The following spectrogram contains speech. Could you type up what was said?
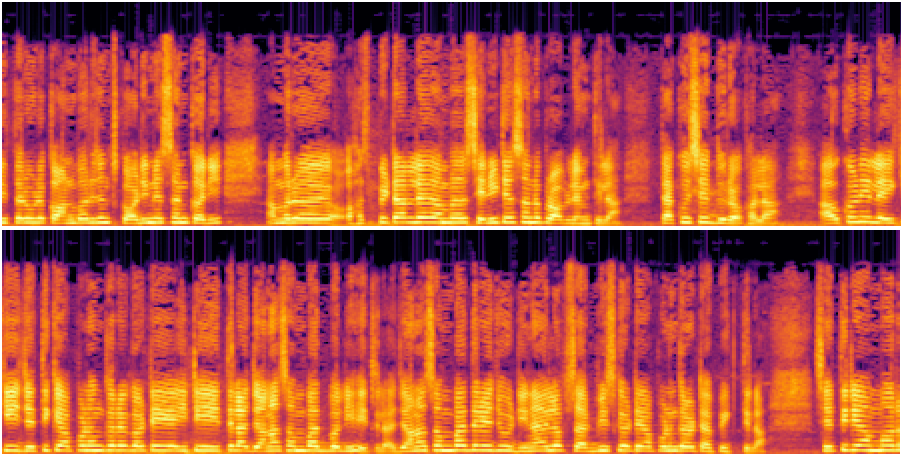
ଭିତରେ ଗୋଟେ କନଭରଜେନ୍ସ କୋର୍ଡ଼ିନେସନ୍ କରି ଆମର ହସ୍ପିଟାଲରେ ଆମର ସାନିଟେସନ୍ ପ୍ରୋବ୍ଲେମ୍ ଥିଲା ତାକୁ ସେ ଦୂର କଲା ଆଉ କ'ଣ ହେଲା କି ଯେତିକି ଆପଣଙ୍କର ଗୋଟେ ଏଇଠି ହେଇଥିଲା ଜନସମ୍ବାଦ ବୋଲି ହେଇଥିଲା ଜନସମ୍ବାଦରେ ଯେଉଁ ଡିନାଇଲ୍ ଅଫ୍ ସର୍ଭିସ୍ ଗୋଟେ ଆପଣଙ୍କର ଟପିକ୍ ଥିଲା ସେଥିରେ ଆମର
